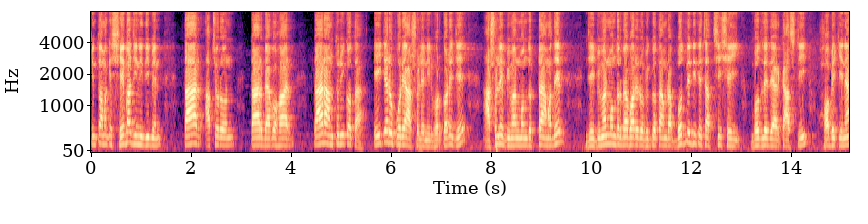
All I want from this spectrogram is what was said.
কিন্তু আমাকে সেবা যিনি দিবেন, তার আচরণ, তার ব্যবহার, তার আন্তরিকতা, এইটার উপরে আসলে নির্ভর করে যে আসলে বিমানবন্দরটা আমাদের যে বিমানবন্দর ব্যবহারের অভিজ্ঞতা আমরা বদলে দিতে চাচ্ছি, সেই বদলে দেওয়ার কাজটি হবে কি না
